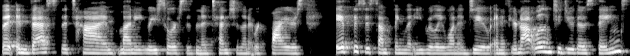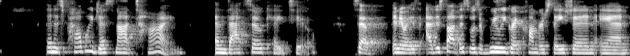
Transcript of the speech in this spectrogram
But invest the time, money, resources, and attention that it requires if this is something that you really want to do. And if you're not willing to do those things, then it's probably just not time. And that's okay too. So, anyways, I just thought this was a really great conversation and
